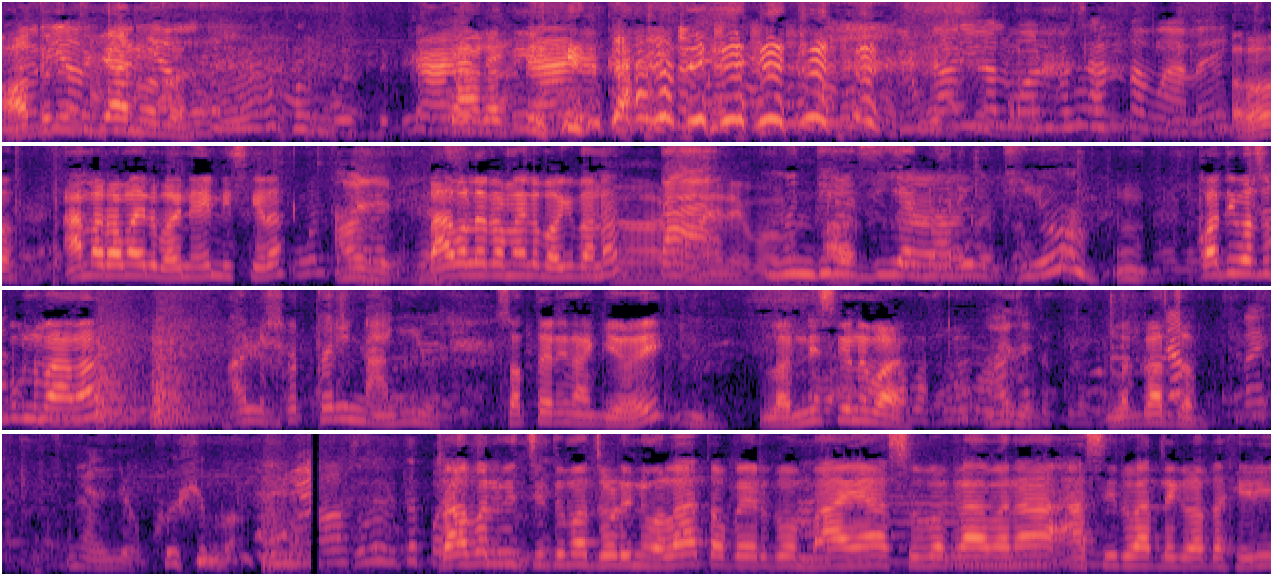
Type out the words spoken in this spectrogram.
हजुरले चाहिँ के खानुभएको हो। आमा रमाइलो भयो नि है निस्केर। बाबालाई रमाइलो भयो कि भन? थियो। कति वर्ष पुग्नु भयो आमा? अहिले सत्तरी नागियो सत्तरी नागियो है ल निस्किनु भयो। हजुर। ल गजब। ल, खुसी भयो। ट्राभल विथ जितुमा जोडिनु होला। तपाईँहरूको माया शुभकामना आशीर्वादले गर्दाखेरि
